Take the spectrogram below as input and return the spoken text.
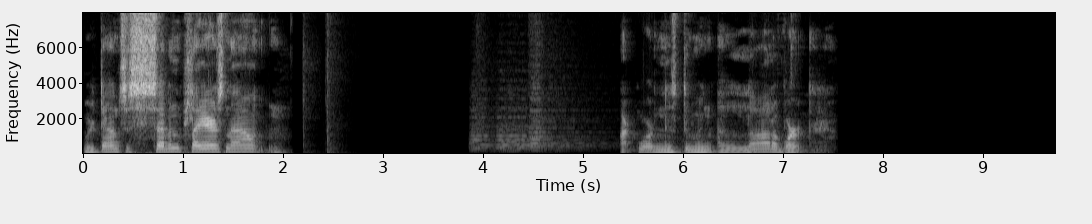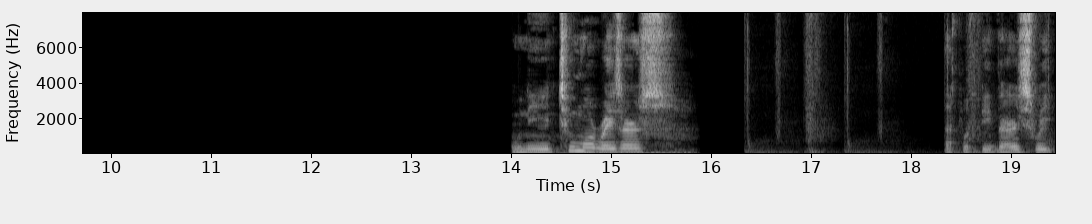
We're down to seven players now. Arc Warden is doing a lot of work. We need two more Razors. That would be very sweet.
